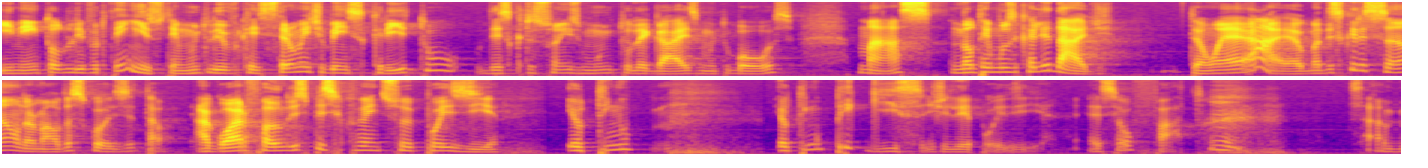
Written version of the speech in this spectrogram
E nem todo livro tem isso. Tem muito livro que é extremamente bem escrito, descrições muito legais, muito boas, mas não tem musicalidade. Então é, ah, é uma descrição normal das coisas e tal. Agora falando especificamente sobre poesia, eu tenho eu tenho preguiça de ler poesia. Esse é o fato, Hum. sabe?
